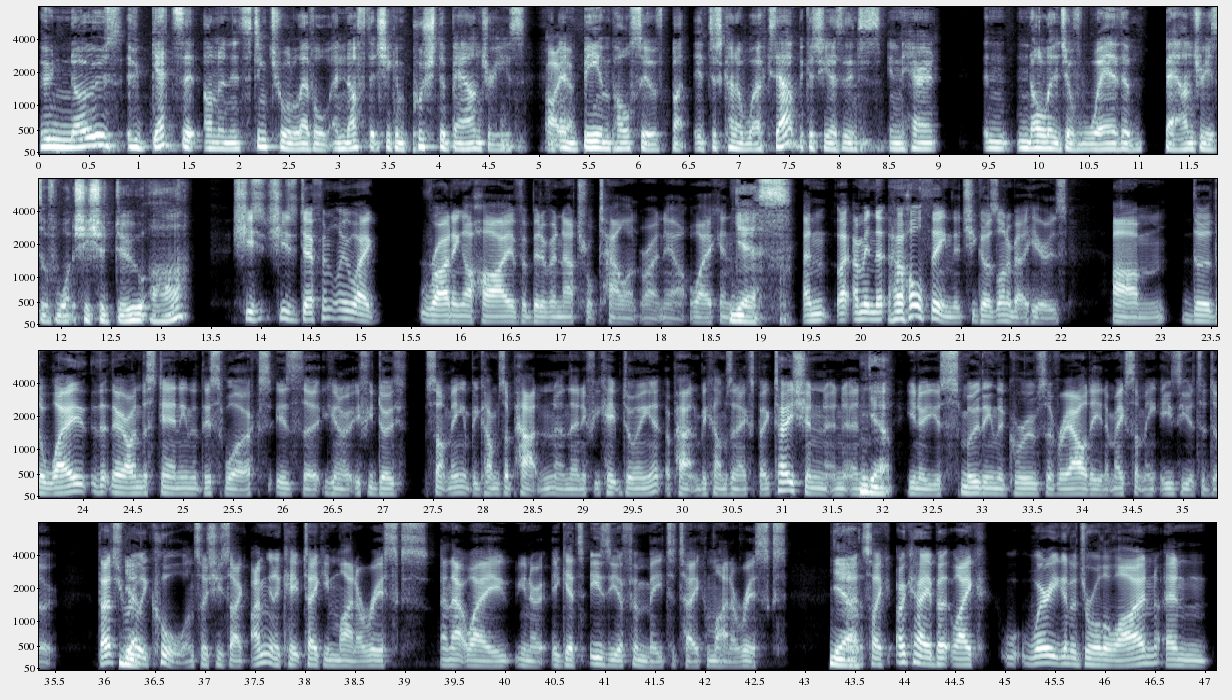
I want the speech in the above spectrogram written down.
who knows who gets it on an instinctual level enough that she can push the boundaries Oh and yeah, be impulsive, but it just kind of works out because she has this inherent knowledge of where the boundaries of what she should do are. she's she's definitely like riding a high of a bit of a natural talent right now. Like, and Yes. and like, I mean, the, her whole thing that she goes on about here is um the the way that they're understanding that this works is that you know if you do something it becomes a pattern and then if you keep doing it a pattern becomes an expectation and and Yeah. you know you're smoothing the grooves of reality and it makes something easier to do that's Yeah. really cool and so she's like i'm going to keep taking minor risks and that way you know it gets easier for me to take minor risks and Yeah. it's like okay but like where are you going to draw the line and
